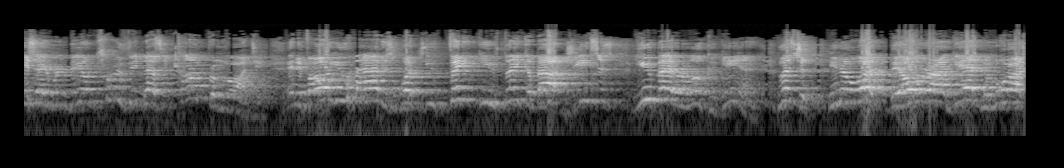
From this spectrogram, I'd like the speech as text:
is a revealed truth. It doesn't come from logic. And if all you have is what you think you think about Jesus, you better look again. Listen, you know what? The older I get, the more I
